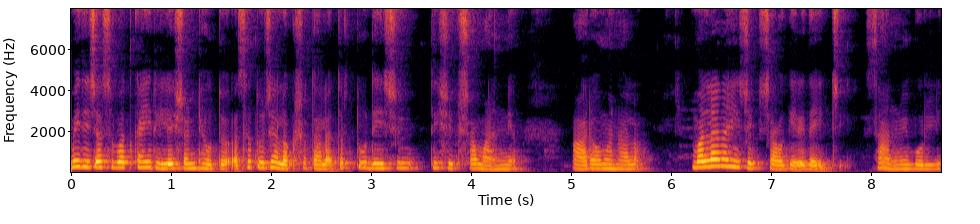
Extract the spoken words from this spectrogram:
मी तिच्यासोबत काही रिलेशन ठेवतो असं तुझ्या लक्षात आलं तर तू देशील ती शिक्षा मान्य. आरव म्हणाला मला नाही शिक्षा वगैरे द्यायची सानवी बोलली.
